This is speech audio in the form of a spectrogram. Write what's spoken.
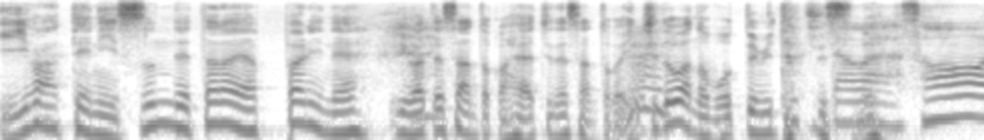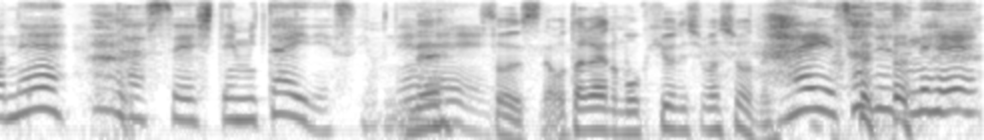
岩手に住んでたらやっぱりね岩手山とか早知根山とか一度は登ってみたいですね。一度はそうね達成してみたいですよね。ね、そうですね。お互いの目標にしましょうね。はい、そうですね。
